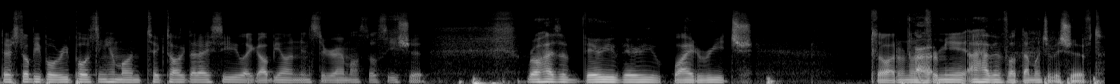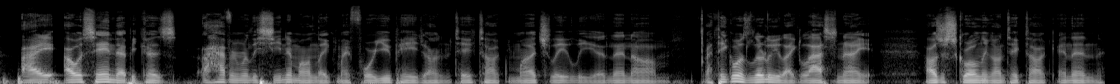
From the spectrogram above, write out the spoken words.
there's still people reposting him on TikTok that I see. Like I'll be on Instagram, I'll still see shit. Bro has a very very wide reach. So I don't know. Uh, for me, I haven't felt that much of a shift. I I was saying that because I haven't really seen him on like my for you page on TikTok much lately, and then um I think it was literally like last night. I was just scrolling on TikTok, and then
